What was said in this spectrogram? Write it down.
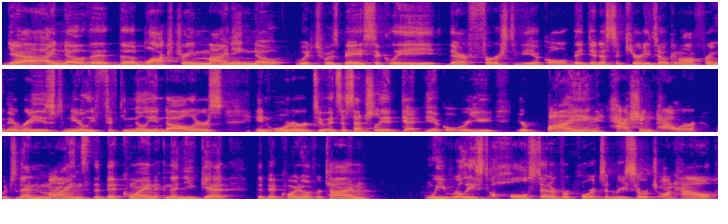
Yeah, I know that the Blockstream mining note, which was basically their first vehicle, they did a security token offering. They raised nearly $50 million in order to, it's essentially a debt vehicle where you you're buying hashing power, which then mines the Bitcoin, and then you get the Bitcoin over time we released a whole set of reports and research on how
